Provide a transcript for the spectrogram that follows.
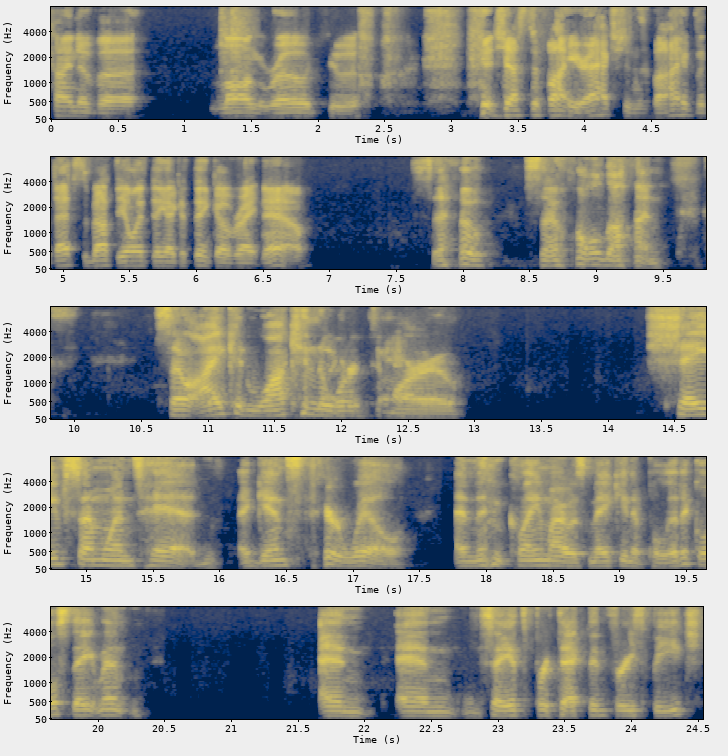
kind of a long road to justify your actions by. But that's about the only thing I could think of right now. So, so hold on. So I could walk into work tomorrow, shave someone's head against their will, and then claim I was making a political statement and and say it's protected free speech.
